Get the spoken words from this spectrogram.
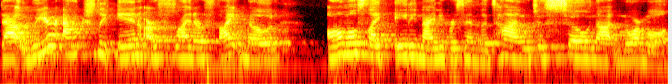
that we're actually in our flight or fight mode almost like 80 90% of the time which is so not normal.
